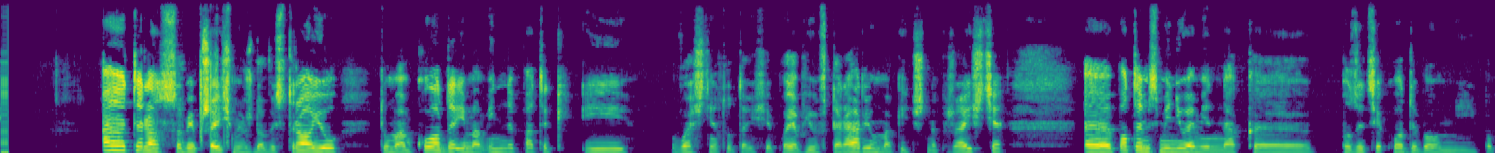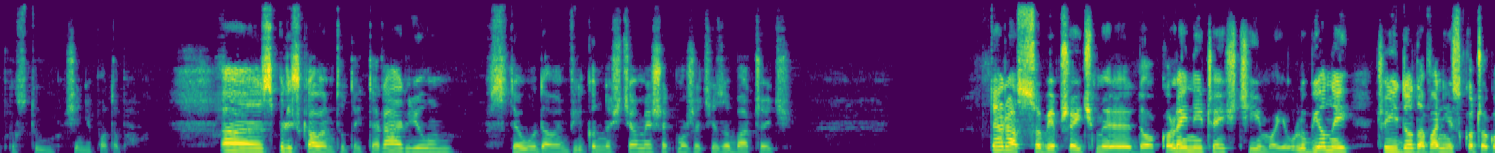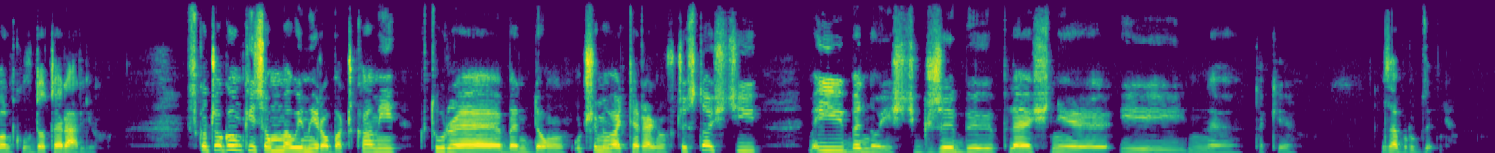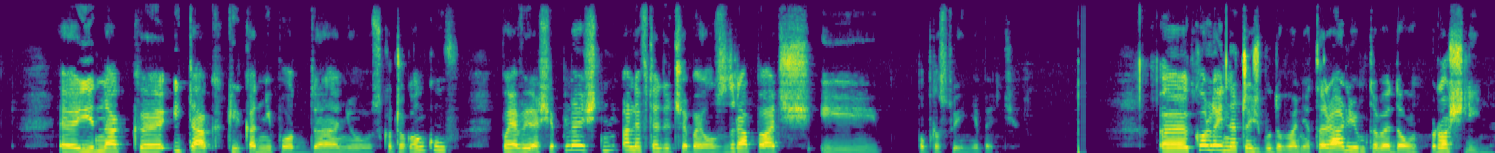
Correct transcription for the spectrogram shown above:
A teraz sobie przejdźmy już do wystroju. Tu mam kłodę i mam inny patyk i właśnie tutaj się pojawiły w terrarium magiczne przejście. E, Potem zmieniłem jednak e, pozycję kłody, bo mi po prostu się nie podobała. E, Spryskałem tutaj terrarium. Z tyłu dałem wilgotnościomierz, jak możecie zobaczyć. Teraz sobie przejdźmy do kolejnej części, mojej ulubionej, czyli dodawanie skoczogonków do terrarium. Skoczogonki są małymi robaczkami, które będą utrzymywać terrarium w czystości i będą jeść grzyby, pleśnie i inne takie zabrudzenia. E, Jednak e, i tak kilka dni po oddaniu skoczogonków pojawiła się pleśń, ale wtedy trzeba ją zdrapać i po prostu jej nie będzie. E, Kolejna część budowania terrarium to będą rośliny.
